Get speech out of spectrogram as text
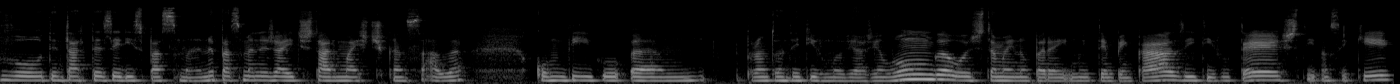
Vou tentar trazer isso para a semana. Para a semana já hei de estar mais descansada. Como digo, um, pronto, ontem tive uma viagem longa, hoje também não parei muito tempo em casa e tive o teste e não sei o quê.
